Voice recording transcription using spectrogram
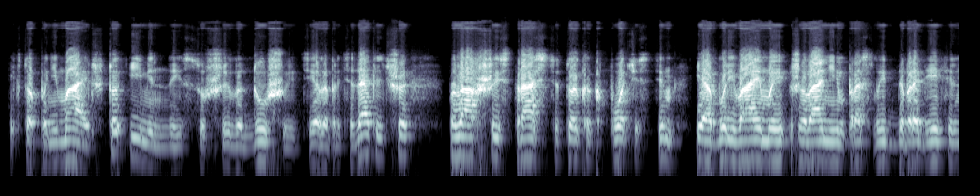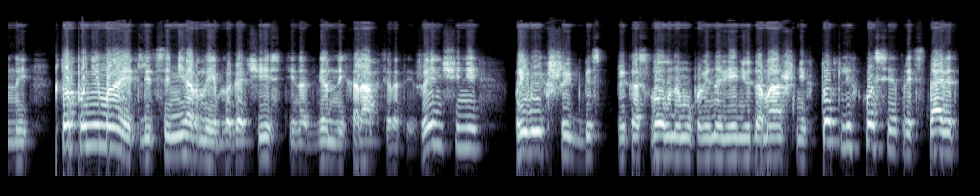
и кто понимает, что именно иссушило душу и тело председательши, пылавший страстью только к почестям и обуреваемый желанием прослыть добродетельной, кто понимает лицемерное благочестие и надменный характер этой женщины, привыкшей к беспрекословному повиновению домашних, тот легко себе представит,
